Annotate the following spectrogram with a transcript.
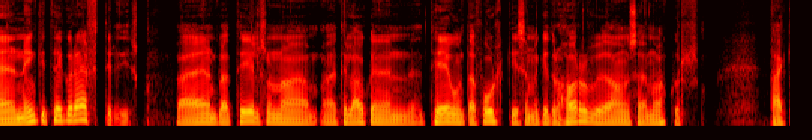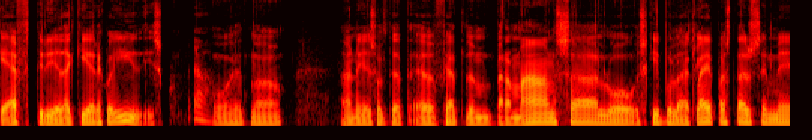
en engi tekur eftir því sko. það er nefnilega til svona til ákveðin tegunda fólki sem getur horfið á þess að nokkur taki eftir því eða gera eitthvað í því sko. Og hérna þannig er svolítið að fjallum bara mansal og skipulega glæpastarfsemi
